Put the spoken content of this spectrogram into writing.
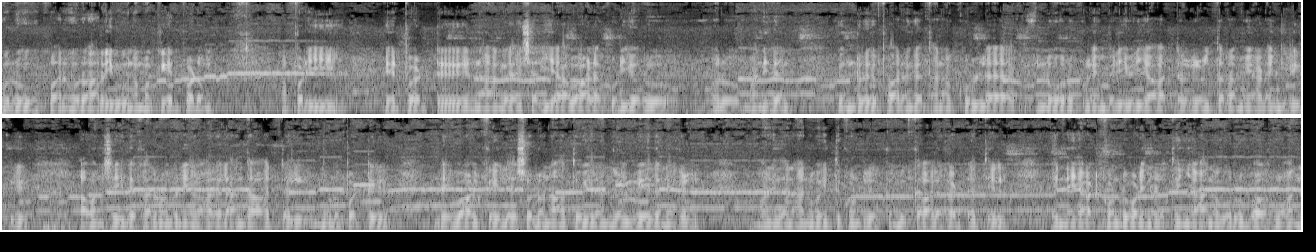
ஒரு பாரு- ஒரு அறிவு நமக்கு ஏற்படும். அப்படி ஏற்பட்டு நாங்கள் சரியாக வாழக்கூடிய ஒரு ஒரு மனிதன் என்று பாருங்கள் தனக்குள்ள எல்லோருக்குள்ளேயும் பெரிய பெரிய ஆற்றல்கள் திறமை அடங்கியிருக்கு. அவன் செய்த கர்மபிணைய காலையில் அந்த ஆற்றல் மூடப்பட்டு இன்றைய வாழ்க்கையில் சொல்லனா துயரங்கள் வேதனைகள் மனிதன் அனுபவித்து கொண்டிருக்கும் இக்கால கட்டத்தில் என்னை ஆட்கொண்டு வழிநடத்தி ஞான குரு பகவான்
